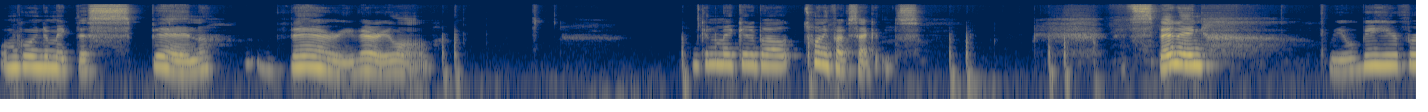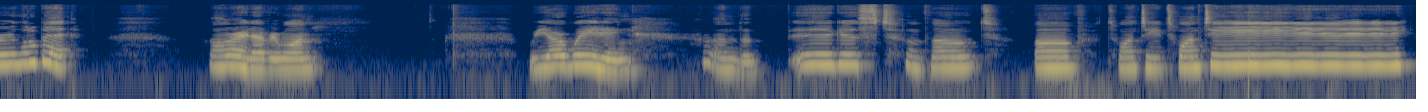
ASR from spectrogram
I'm going to make this spin very, very long. I'm going to make it about 25 seconds. It's spinning. We will be here for a little bit. All right, everyone. We are waiting on the biggest vote of 2020.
